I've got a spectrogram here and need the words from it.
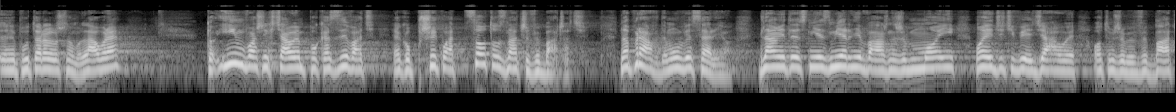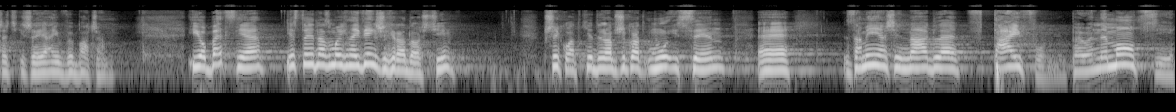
e, półtoraroczną Laurę, to im właśnie chciałem pokazywać jako przykład, co to znaczy wybaczać. Naprawdę, mówię serio. Dla mnie to jest niezmiernie ważne, żeby moi, moje dzieci wiedziały o tym, żeby wybaczać i że ja im wybaczam. I obecnie jest to jedna z moich największych radości, przykład, kiedy na przykład mój syn e, zamienia się nagle w tajfun, pełen emocji,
